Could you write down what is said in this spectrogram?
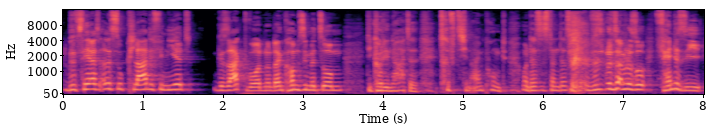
bisher ist alles so klar definiert gesagt worden und dann kommen sie mit so einem, die Koordinate trifft sich in einem Punkt und das ist dann das. Und das ist einfach nur so Fantasy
